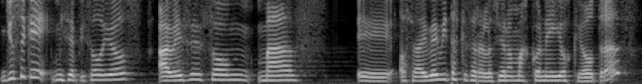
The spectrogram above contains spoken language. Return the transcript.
yo sé que mis episodios a veces son más, eh, o sea, hay bebitas que se relacionan más con ellos que otras.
